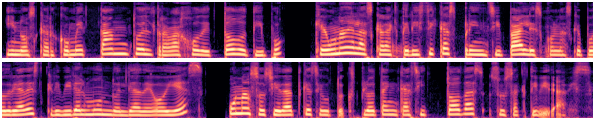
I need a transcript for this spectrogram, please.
y nos carcome tanto el trabajo de todo tipo que una de las características principales con las que podría describir el mundo el día de hoy es una sociedad que se autoexplota en casi todas sus actividades.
